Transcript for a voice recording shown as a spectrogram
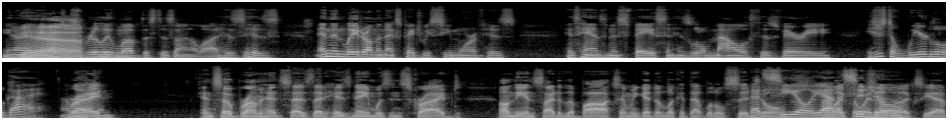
You know what I mean? I just really mm-hmm. love this design a lot. His his, and then later on the next page we see more of his, his hands and his face and his little mouth is very. He's just a weird little guy. I like him. and so Bromhead says that his name was inscribed on the inside of the box, and we get to look at that little sigil. That seal, yeah, I the like the, way sigil. that looks. Yeah,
